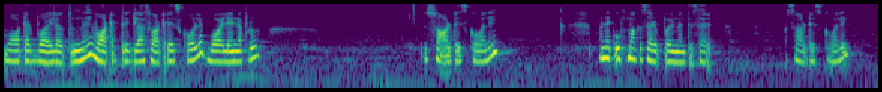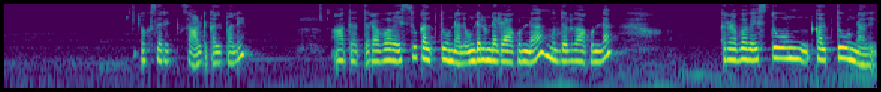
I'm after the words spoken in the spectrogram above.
వాటర్ బాయిల్ అవుతుంది. వాటర్ త్రీ గ్లాస్ వాటర్ వేసుకోవాలి. బాయిల్ అయినప్పుడు సాల్ట్ వేసుకోవాలి. మనకి ఉప్మాకు సరిపోయినంత సరే సాల్ట్ వేసుకోవాలి. ఒకసారి సాల్ట్ కలపాలి. ఆ తర్వాత రవ్వ వేస్తూ కలుపుతూ ఉండాలి. ఉండలు ఉండలు రాకుండా ముద్దలు కాకుండా రవ్వ వేస్తూ కలుపుతూ ఉండాలి.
